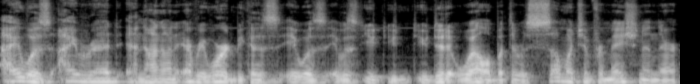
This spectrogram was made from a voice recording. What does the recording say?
I was I read and hung on every word because it was it was you you you did it well, but there was so much information in there.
